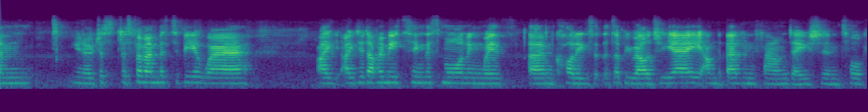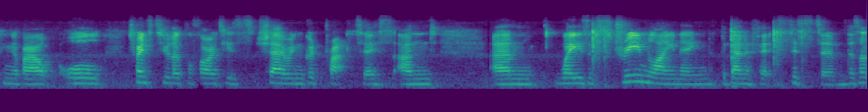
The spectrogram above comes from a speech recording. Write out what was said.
Um, you know, just just for members to be aware, I, I did have a meeting this morning with um, colleagues at the WLGA and the Bevan Foundation talking about all 22 local authorities sharing good practice and um, ways of streamlining the benefit system. There's a,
